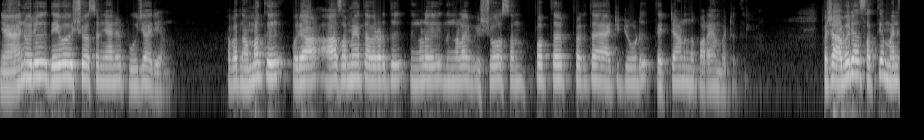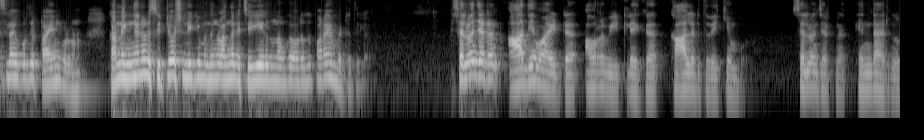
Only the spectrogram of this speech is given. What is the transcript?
ഞാനൊരു ദൈവവിശ്വാസം ഞാനൊരു പൂജാരിയാണ്. അപ്പം നമുക്ക് ഒരു ആ സമയത്ത് അവരടുത്ത് നിങ്ങൾ നിങ്ങളെ വിശ്വാസം ഇപ്പോഴത്തെ ആറ്റിറ്റ്യൂഡ് തെറ്റാണെന്ന് പറയാൻ പറ്റത്തില്ല. പക്ഷെ അവർ സത്യം മനസ്സിലാക്കി കുറച്ച് ടൈം കൊടുക്കണം. കാരണം ഇങ്ങനെ ഒരു സിറ്റുവേഷൻ ഇരിക്കുമ്പോൾ നിങ്ങൾ അങ്ങനെ ചെയ്യരുതെന്ന് നമുക്ക് അവരത് പറയാൻ പറ്റത്തില്ല. സെൽവൻ ചേട്ടൻ ആദ്യമായിട്ട് അവരുടെ വീട്ടിലേക്ക് കാലെടുത്ത് വെക്കുമ്പോൾ സെൽവൻ ചേട്ടന് എന്തായിരുന്നു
